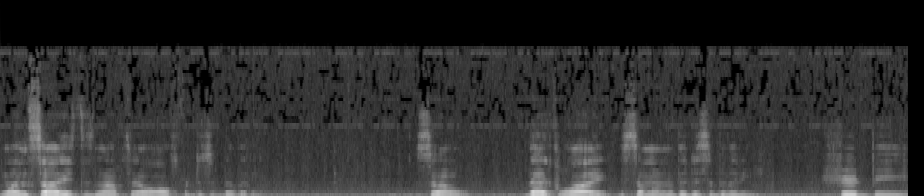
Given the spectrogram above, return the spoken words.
One size does not fit all for disability. So that's why someone with a disability should be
